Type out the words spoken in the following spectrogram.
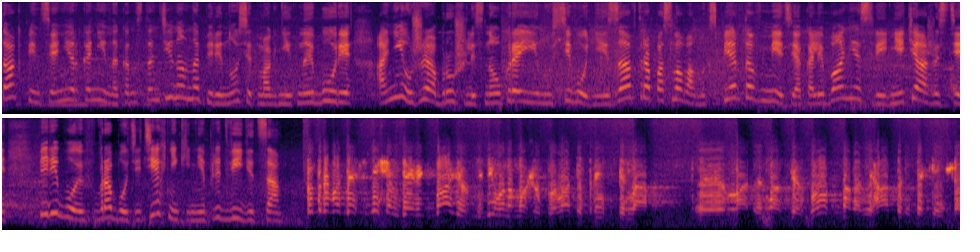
Так пенсионерка Нина Константиновна переносит магнитные бури. Они уже обрушились на Украину. Сегодня и завтра, по словам экспертов, метеоколебания средней тяжести. Перебоев в работе техники не предвидится. Тут треба десь 8-9 балів, тоді воно може впливати, в принципі, на, е, ма- на зв'язок, на навігатор і таке інше.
